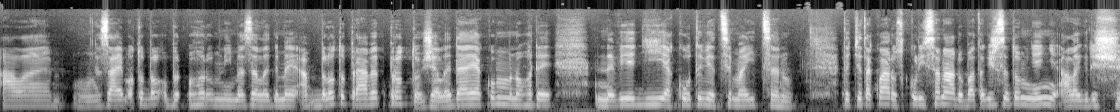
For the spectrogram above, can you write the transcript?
Ale mm, zájem o to byl ohromný mezi lidmi a bylo to právě proto, že lidé jako mnohdy nevědí, jakou ty věci mají cenu. Teď je taková rozkolísaná doba, takže se to mění, ale když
